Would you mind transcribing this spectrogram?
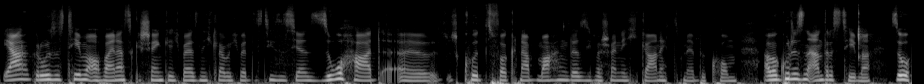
ja, großes Thema auch Weihnachtsgeschenke. Ich weiß nicht, ich glaube, ich werde es dieses Jahr so hart äh, kurz vor knapp machen, dass ich wahrscheinlich gar nichts mehr bekomme. Aber gut, ist ein anderes Thema. So,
